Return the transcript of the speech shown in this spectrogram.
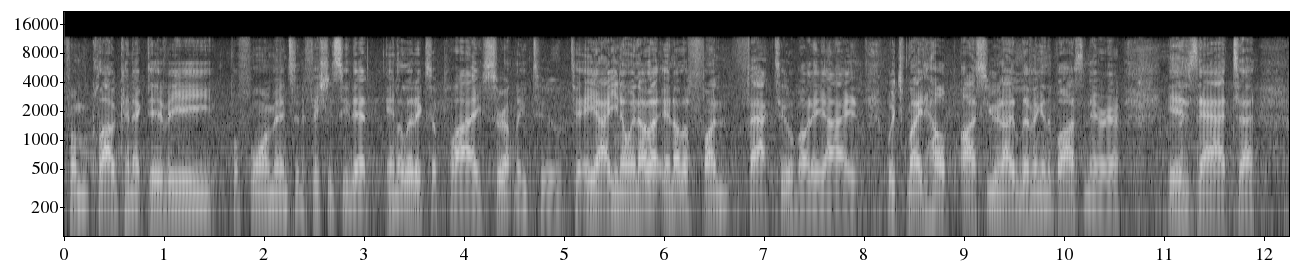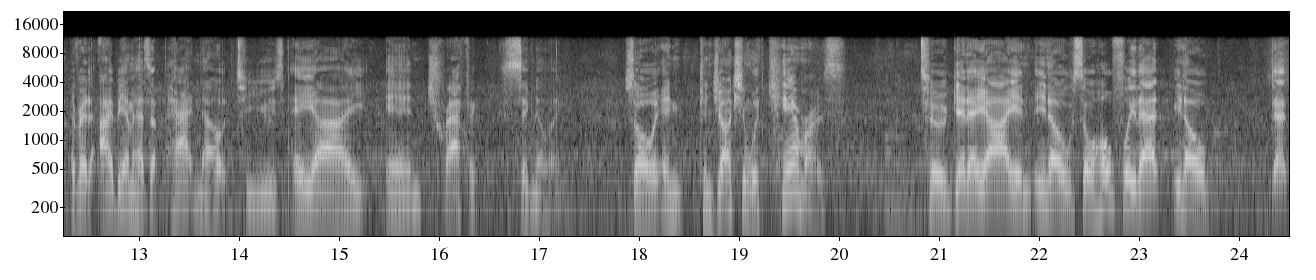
from cloud connectivity, performance, and efficiency that analytics apply certainly to, to AI. You know, another, another fun fact too about AI, which might help us, you and I living in the Boston area, is that uh, I've read IBM has a patent out to use AI in traffic signaling. So in conjunction with cameras, to get AI and, you know, so hopefully that, you know, that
